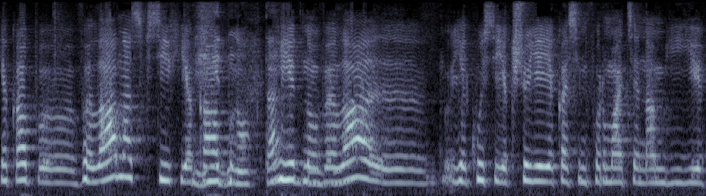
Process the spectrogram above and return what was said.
яка б е, вела нас всіх, яка Гідно, б так? гідно вела, е, якусь, якщо є якась інформація, нам її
